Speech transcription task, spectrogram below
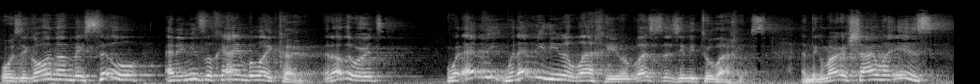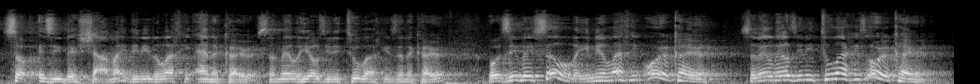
or is he going on Beisil, and he means L'chayim b'lei In other words, whenever, whenever you need a lechi, Reb Lezer says you need two lechis. And the Gemara Shaila is, so is he Beishamai? Do you need a lechi and a kayr? So Mele Hills, you need two lechis and a kayr. Or zive sil that you need a lechi or a kair. So you need two lechis or a kair.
